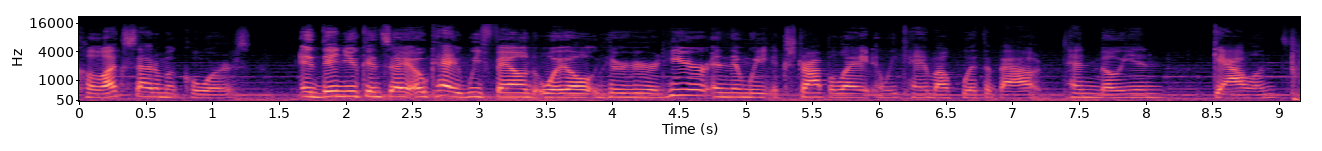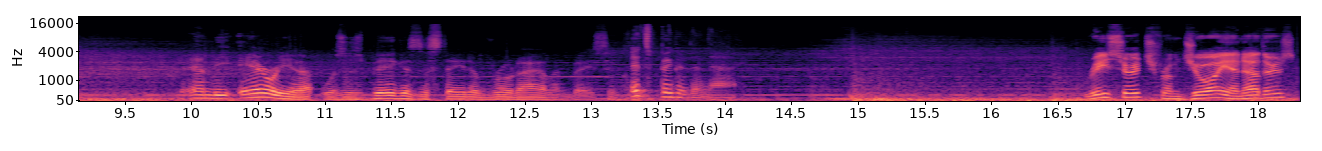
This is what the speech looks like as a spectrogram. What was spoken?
collect sediment cores, and then you can say, okay, we found oil here, here, and here, and then we extrapolate and we came up with about 10 million gallons. And the area was as big as the state of Rhode Island, basically. It's bigger than that. Research from Joye and others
